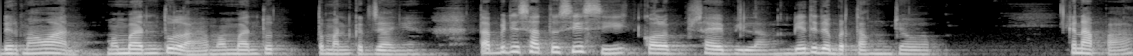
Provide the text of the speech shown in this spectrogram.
dermawan, membantu lah, membantu teman kerjanya. Tapi di satu sisi, kalau saya bilang dia tidak bertanggung jawab. Kenapa?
